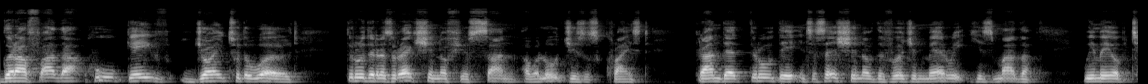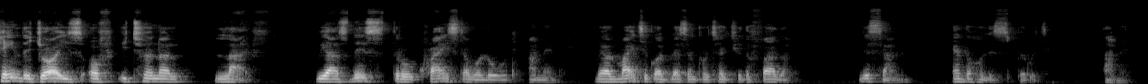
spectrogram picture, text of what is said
God our Father, who gave joy to the world through the resurrection of your Son, our Lord Jesus Christ, grant that through the intercession of the Virgin Mary, his mother, we may obtain the joys of eternal life. We ask this through Christ our Lord. Amen. May Almighty God bless and protect you, the Father, the Son, and the Holy Spirit. Amen.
